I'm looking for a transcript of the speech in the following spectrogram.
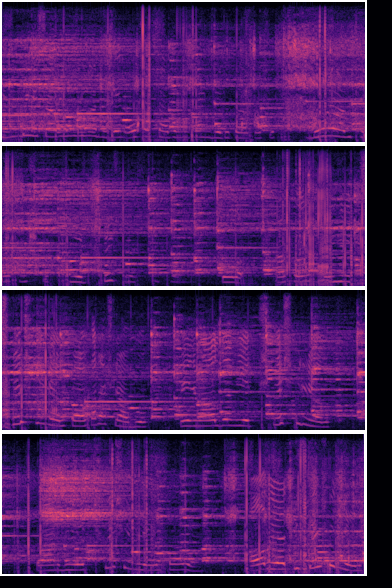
Bizim bir hesabımız vardı. Gene o hesabımızdan girdik arkadaşlar. Bayağı bir çalışmıştık. 75 bin dolar. Arkadaşlar 75 bin liralık arkadaşlar bu. Benim aldığım 75 bin liralık. Yani bu 75 bin liralık abi. Abi 75 bin liralık.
